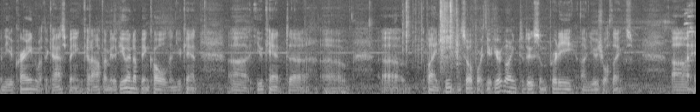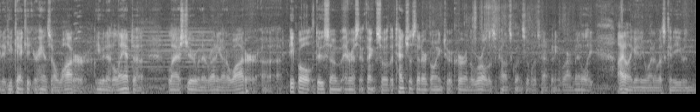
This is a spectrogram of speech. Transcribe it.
in the Ukraine with the gas being cut off. I mean, if you end up being cold and you can't you can't uh, uh, find heat and so forth, you're going to do some pretty unusual things. Uh, and if you can't get your hands on water, even in Atlanta last year when they're running out of water, uh, people do some interesting things. So the tensions that are going to occur in the world as a consequence of what's happening environmentally, I don't think any one of us can even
